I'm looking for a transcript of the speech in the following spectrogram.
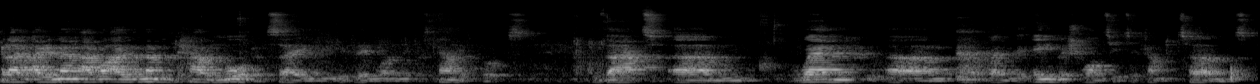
But I, I remember, I, I remember Hiram Morgan saying, and he was reading one of Nicholas Cowley's books, that um, when um, when the English wanted to come to terms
